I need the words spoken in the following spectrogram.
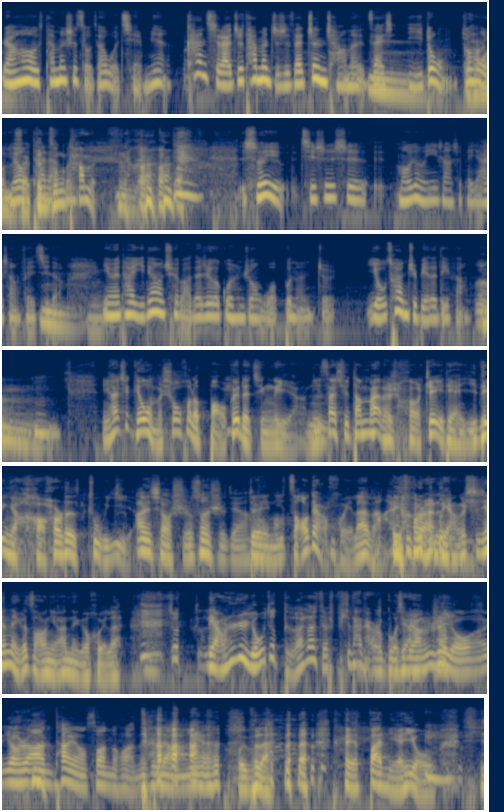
然后他们是走在我前面，看起来就是他们只是在正常的在嗯移动，跟我没有太大关系。跟踪他们。所以其实是某种意义上是被押上飞机的，嗯因为他一定要确保在这个过程中我不能就游窜去别的地方。嗯嗯，你还是给我们收获了宝贵的经历啊！嗯你再去丹麦的时候，这一点一定要好好的注意啊。按小时算时间，对你早点回来吧，要不然两个时间哪个早你按哪个回来，就两日游就得了，这屁大点儿的国家，两日游，啊 要是按太阳算的话，那是两年。回不来了，哎呀，半年游，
